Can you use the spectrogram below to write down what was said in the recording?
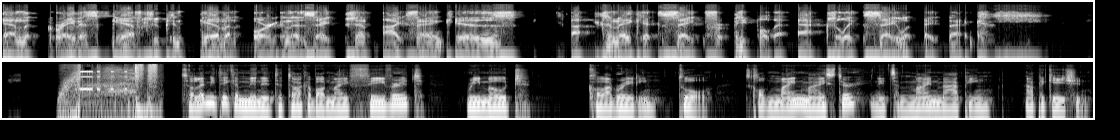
And the greatest gift you can give an organization, I think, is uh, to make it safe for people to actually say what they think. So let me take a minute to talk about my favorite remote collaborating tool. It's called MindMeister and it's a mind mapping application.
